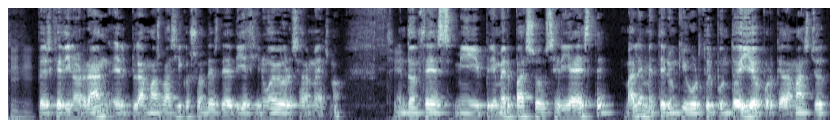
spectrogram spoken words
Pero es que DinoRank, el plan más básico son desde 19 euros al mes, ¿no? Entonces, mi primer paso sería este, ¿vale? Meter un keywordtool.io, porque además yo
